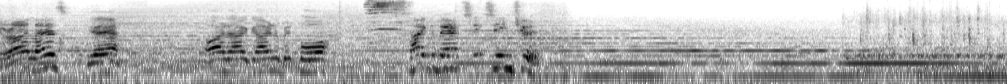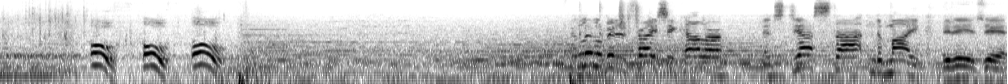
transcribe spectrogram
You right, Les? Yeah. I know, going a bit more. Take about six inches. Oh, oh, oh. A little bit of tracy colour. It's just starting to make. It is, yeah.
